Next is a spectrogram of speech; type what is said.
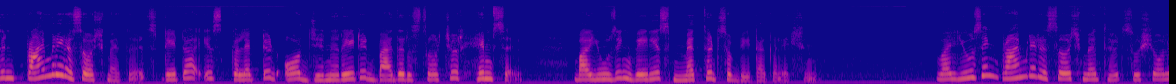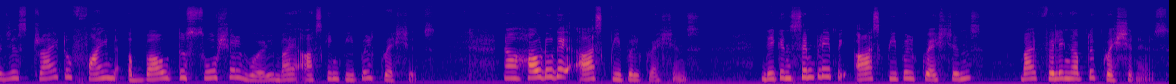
in primary research methods, data is collected or generated by the researcher himself by using various methods of data collection. While using primary research methods, sociologists try to find about the social world by asking people questions. Now, how do they ask people questions? They can simply ask people questions by filling up the questionnaires.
